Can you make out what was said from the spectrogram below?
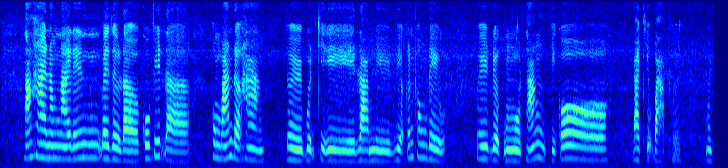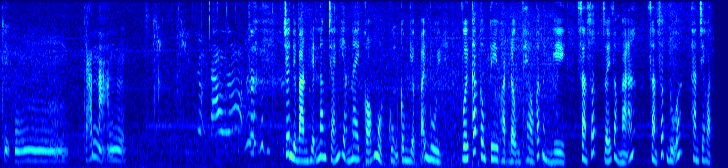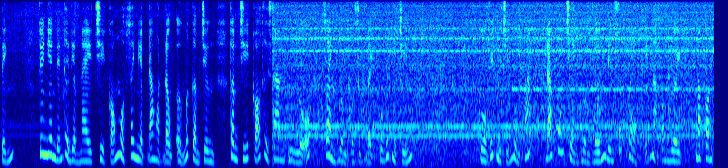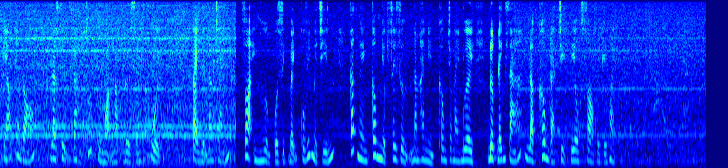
tháng 2 năm nay đến bây giờ là Covid là không bán được hàng. Rồi bọn chị làm thì việc vẫn không đều. Thì được một tháng chỉ có 3 triệu bạc thôi. Mà chị cũng chán nản rồi. Trên địa bàn huyện Lang Chánh hiện nay có một cụm công nghiệp bãi bùi với các công ty hoạt động theo các ngành nghề sản xuất giấy vàng mã, sản xuất đũa, than tre hoạt tính. Tuy nhiên đến thời điểm này chỉ có một doanh nghiệp đang hoạt động ở mức cầm chừng, thậm chí có thời gian bù lỗ do ảnh hưởng của dịch bệnh COVID-19. COVID-19 bùng phát đã không chỉ ảnh hưởng lớn đến sức khỏe tính mạng con người mà còn kéo theo đó là sự giảm sút về mọi mặt đời sống xã hội. Tại huyện Lang Chánh, do ảnh hưởng của dịch bệnh COVID-19, các ngành công nghiệp xây dựng năm 2020 được đánh giá là không đạt chỉ tiêu so với kế hoạch.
